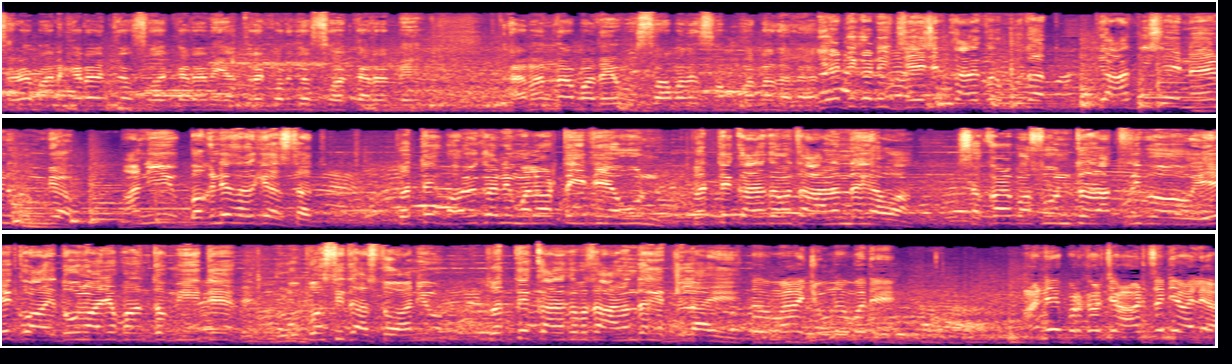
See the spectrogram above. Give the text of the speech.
सगळ्या मानकऱ्यांच्या सहकार्याने यात्रेकरूंच्या सहकार्याने आनंदामध्ये उत्साहामध्ये संपन्न झाल्या. या ठिकाणी जे जे कार्यक्रम होतात ते अतिशय नयनरम्य आणि बघण्यासारखे असतात. प्रत्येक भाविकाने मला वाटतं इथे येऊन प्रत्येक कार्यक्रमाचा आनंद घ्यावा. सकाळपासून तर रात्री एक वा- दोन वाजेपर्यंत मी इथे उपस्थित असतो आणि प्रत्येक कार्यक्रमाचा आनंद घेतलेला आहे. तर माझ्या जीवनामध्ये अनेक प्रकारच्या अडचणी आल्या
